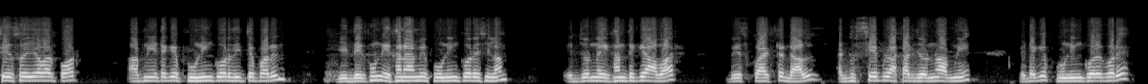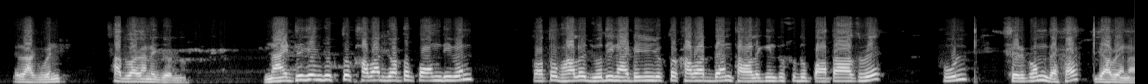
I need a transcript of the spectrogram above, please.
শেষ হয়ে যাওয়ার পর আপনি এটাকে প্রুনিং করে দিতে পারেন। যে দেখুন, এখানে আমি প্রুনিং করেছিলাম। এর জন্য এখান থেকে আবার বেশ কয়েকটা ডাল একটু সেপ রাখার জন্য আপনি এটাকে প্রুনিং করে করে রাখবেন ছাদ বাগানের জন্য। নাইট্রোজেন যুক্ত খাবার যত কম দিবেন, তত ভালো। যদি নাইট্রোজেন যুক্ত খাবার দেন, তাহলে কিন্তু শুধু পাতা আসবে, ফুল সেরকম দেখা যাবে না।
